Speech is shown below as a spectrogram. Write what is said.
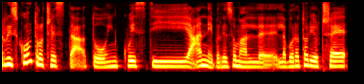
riscontro c'è stato in questi anni? Perché insomma il laboratorio c'è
